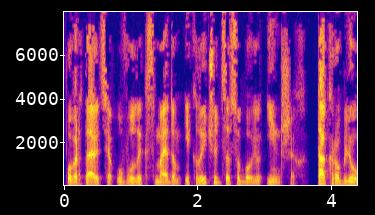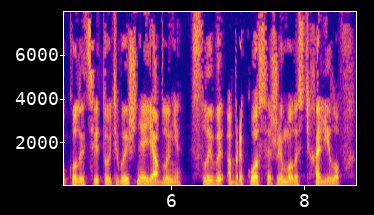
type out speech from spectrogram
повертаються у вулик з медом і кличуть за собою інших. Так роблю, коли цвітуть вишня, яблуні, сливи, абрикоси, жимолость, халілов.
